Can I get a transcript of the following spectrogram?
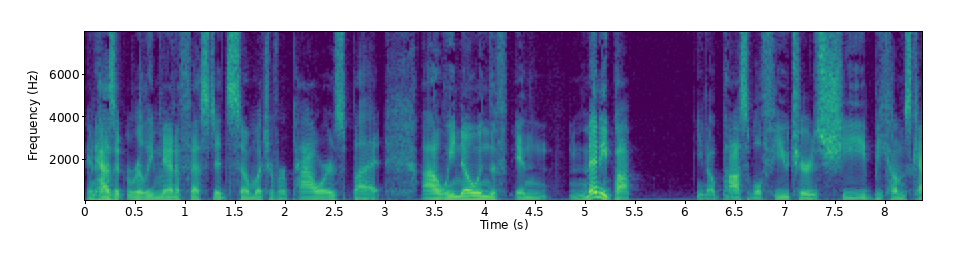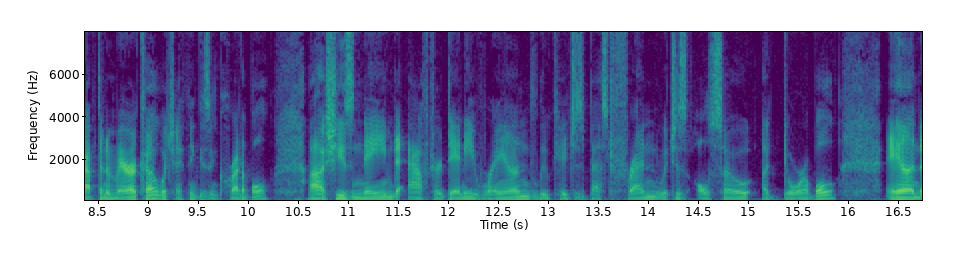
and hasn't really manifested so much of her powers. But uh, we know in the in many pop you know possible futures she becomes captain america which i think is incredible uh, she's named after danny rand luke cage's best friend which is also adorable and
